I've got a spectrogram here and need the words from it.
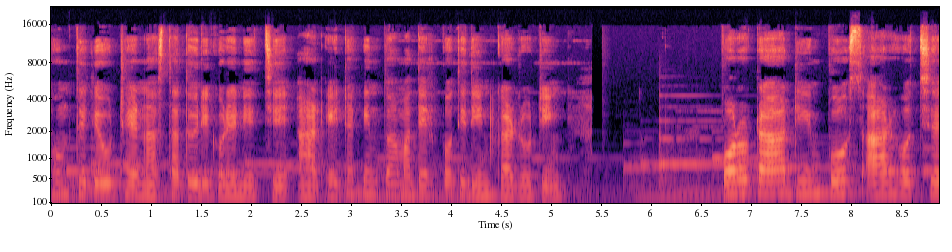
ঘুম থেকে উঠে নাস্তা তৈরি করে নিচ্ছি, আর এটা কিন্তু আমাদের প্রতিদিনকার রুটিন। পরোটা, ডিম পোস আর হচ্ছে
